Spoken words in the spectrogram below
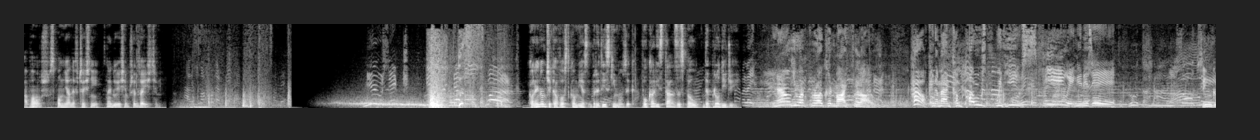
a wąż, wspomniany wcześniej, znajduje się przed wejściem. Kolejną ciekawostką jest brytyjski muzyk, wokalista zespołu The Prodigy. Now you have broken my flow. How can a man compose with you spewing in his ear? Sing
